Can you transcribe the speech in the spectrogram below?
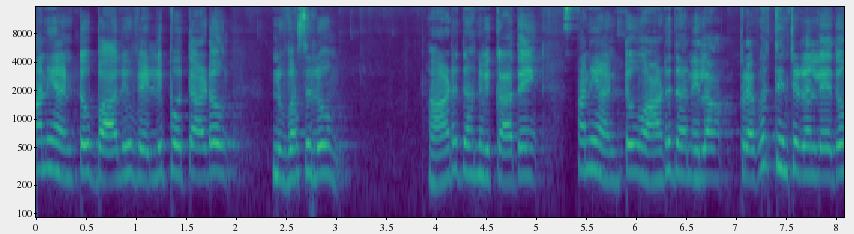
అని అంటూ బాలు వెళ్ళిపోతాడు. నువ్వు అసలు ఆడదానివి కాదే అని అంటూ ఆడదానిలా ప్రవర్తించడం లేదు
